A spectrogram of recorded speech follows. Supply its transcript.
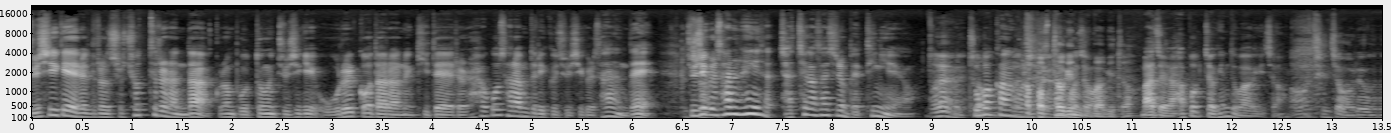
주식에 예를 들어서 쇼트를 한다. 그럼 보통은 주식이 오를 거다라는 기대를 하고 사람들이 그 주식을 사는데 그쵸. 주식을 사는 행위 자- 자체가 사실은 베팅이에요. 네. 합법적인 비슷한 거죠. 도박이죠. 맞아요. 합법적인 도박이죠. 아 진짜 어려운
